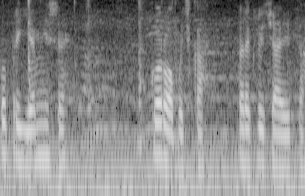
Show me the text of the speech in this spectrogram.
поприємніше коробочка переключається.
